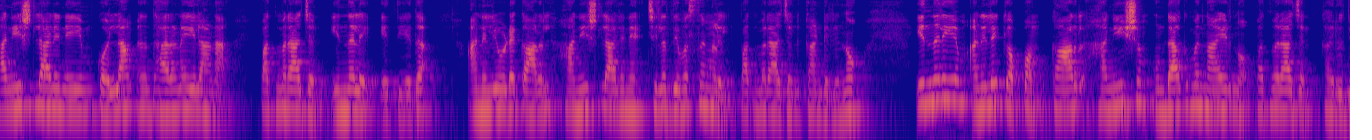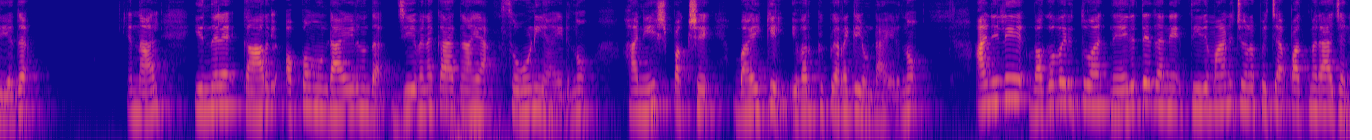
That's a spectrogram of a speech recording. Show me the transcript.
ഹനീഷ് ലാലിനെയും കൊല്ലാം എന്ന ധാരണയിലാണ് പത്മരാജൻ ഇന്നലെ എത്തിയത്. അനിലയുടെ കാറിൽ ഹനീഷ് ലാലിനെ ചില ദിവസങ്ങളിൽ പത്മരാജൻ കണ്ടിരുന്നു. ഇന്നലെയും അനിലയ്ക്കൊപ്പം കാറിൽ ഹനീഷും ഉണ്ടാകുമെന്നായിരുന്നു പത്മരാജൻ കരുതിയത്. എന്നാൽ ഇന്നലെ കാറിൽ ഒപ്പമുണ്ടായിരുന്നത് ജീവനക്കാരനായ സോണിയായിരുന്നു ഹനീഷ് പക്ഷേ ബൈക്കിൽ ഇവർക്ക് പിറകിലുണ്ടായിരുന്നു. അനിലെ വകവരുത്തുവാൻ നേരത്തെ തന്നെ തീരുമാനിച്ചുറപ്പിച്ച പത്മരാജൻ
